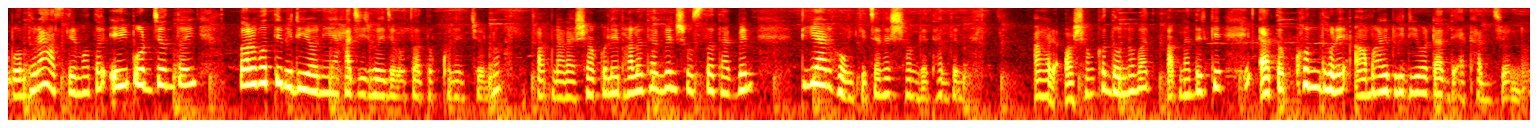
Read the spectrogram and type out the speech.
বন্ধুরা, আজকের মতো এই পর্যন্তই। পরবর্তী ভিডিও নিয়ে হাজির হয়ে যাব ততক্ষণের জন্য। আপনারা সকলে ভালো থাকবেন, সুস্থ থাকবেন। টিআর হোম কিচেনের সঙ্গে থাকবেন। আর অসংখ্য ধন্যবাদ আপনাদেরকে এতক্ষণ ধরে আমার ভিডিওটা দেখার জন্য।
